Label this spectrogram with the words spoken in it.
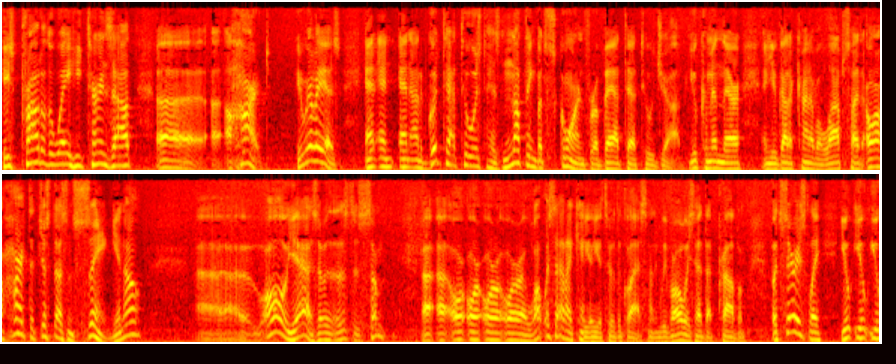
He's proud of the way he turns out uh, a heart. He really is. And, and, and a good tattooist has nothing but scorn for a bad tattoo job. You come in there and you've got a kind of a lopsided, or a heart that just doesn't sing, you know? Uh, oh yeah, so this is some. Uh, uh, or, or, or, or uh, what was that? I can't hear you through the glass, honey. We've always had that problem. But seriously, you, you, you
